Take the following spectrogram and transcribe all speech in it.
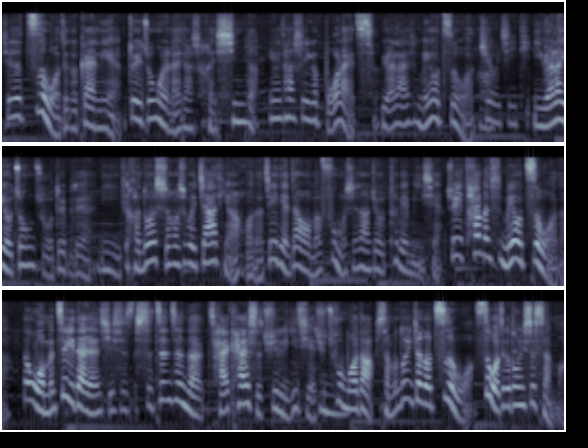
其实，自我这个概念对中国人来讲是很新的，因为它是一个舶来词，原来是没有自我的，只有集体。你原来有宗族，对不对？你很多时候是为家庭而活的，这一点在我们父母身上就特别明显，所以他们是没有自我的。那我们这一代人其实是真正的才开始去理解、去触摸到什么东西叫做自我，自我这个东西是什么？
